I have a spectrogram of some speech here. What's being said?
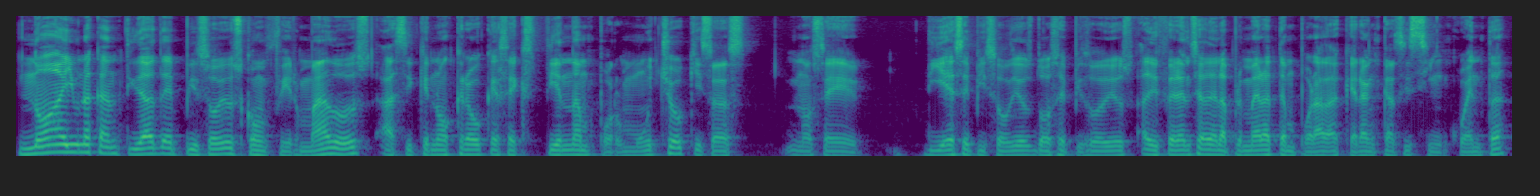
No hay una cantidad de episodios confirmados, así que no creo que se extiendan por mucho, quizás, no sé, 10 episodios, 12 episodios, a diferencia de la primera temporada que eran casi 50.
